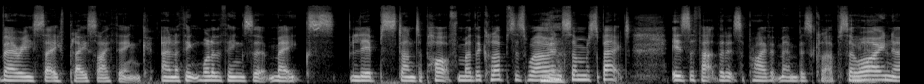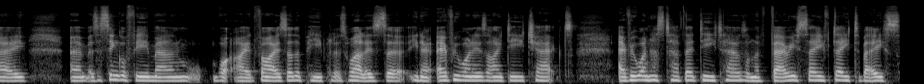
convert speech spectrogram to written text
very safe place, I think. And I think one of the things that makes Libs stand apart from other clubs as well, Yeah. in some respect, is the fact that it's a private members club. So I know, um, as a single female, and what I advise other people as well is that you know everyone is ID checked, everyone has to have their details on a very safe database.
